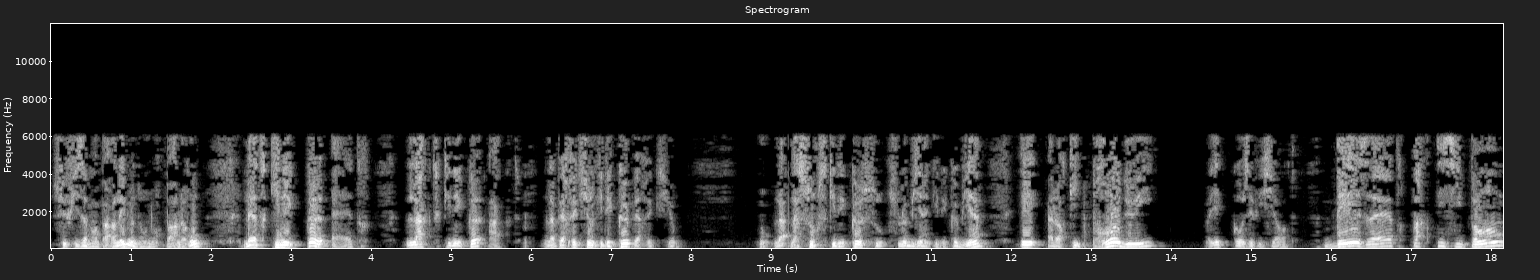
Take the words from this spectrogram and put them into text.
suffisamment parlé, mais dont nous reparlerons. L'être qui n'est que être, l'acte qui n'est que acte, la perfection qui n'est que perfection, la, source qui n'est que source, le bien qui n'est que bien, et alors qui produit, vous voyez, cause efficiente, des êtres participant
